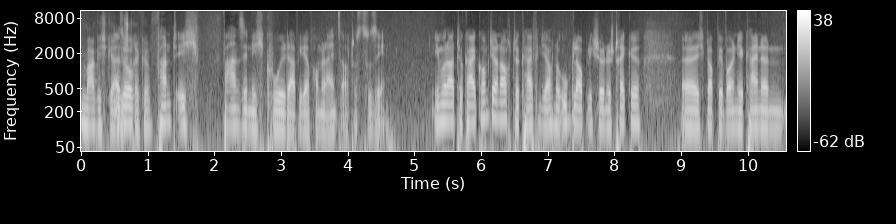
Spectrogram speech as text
Mag ich gerne also die Strecke. Fand ich wahnsinnig cool, da wieder Formel 1 Autos zu sehen. Imola, Türkei kommt ja noch. Türkei finde ich auch eine unglaublich schöne Strecke. Äh, ich glaube, wir wollen hier keinen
